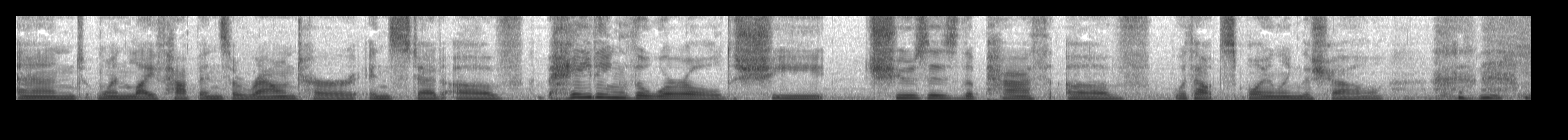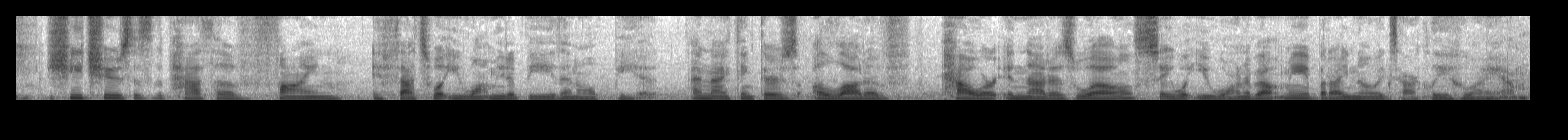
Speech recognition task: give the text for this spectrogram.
And when life happens around her, instead of hating the world, she chooses the path of, without spoiling the show, she chooses the path of fine. If that's what you want me to be, then I'll be it. And I think there's a lot of power in that as well. Say what you want about me, but I know exactly who I am.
